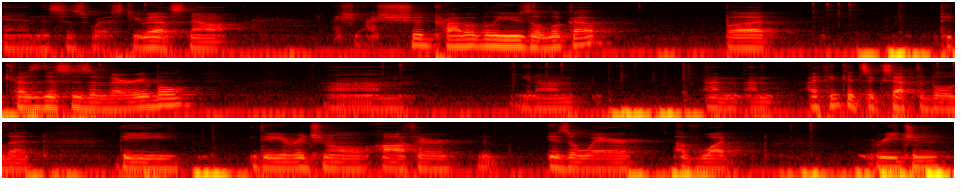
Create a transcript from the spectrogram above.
And this is West US. Now, I, sh I should probably use a lookup, but because this is a variable, um, you know, I'm, I'm, I'm, I think it's acceptable that the the original author is aware of what region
